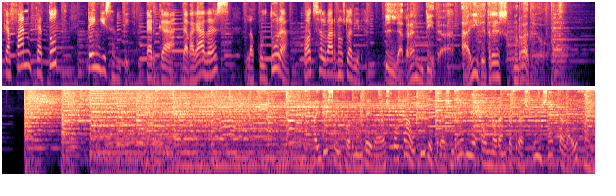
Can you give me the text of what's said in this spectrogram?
que fan que tot tingui sentit, perquè, de vegades, la cultura pot salvar-nos la vida. La gran vida, a IB3 Ràdio. Eivissa i Formentera, escoltau IB3 Ràdio al 93.7 de la FM.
